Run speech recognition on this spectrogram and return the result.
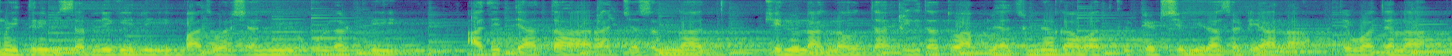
मैत्री विसरली गेली पाच वर्षांनी उलटली. आदित्य आता राज्य संघात खेळू लागला होता. एकदा तो आपल्या जुन्या गावात क्रिकेट शिबिरासाठी आला तेव्हा त्याला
